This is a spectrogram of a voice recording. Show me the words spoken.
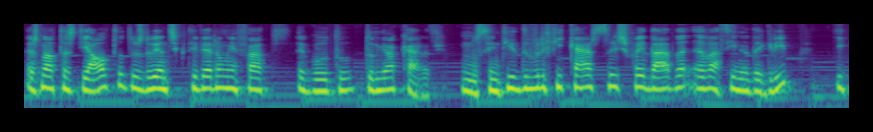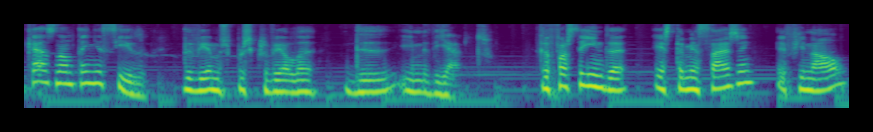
as notas de alta dos doentes que tiveram um infarto agudo do miocárdio, no sentido de verificar se lhes foi dada a vacina da gripe e, caso não tenha sido, devemos prescrevê-la de imediato. Reforço ainda esta mensagem, afinal,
